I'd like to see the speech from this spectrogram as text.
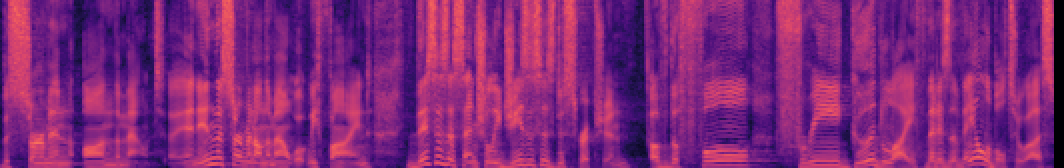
the Sermon on the Mount. And in the Sermon on the Mount, what we find, this is essentially Jesus' description of the full, free, good life that is available to us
